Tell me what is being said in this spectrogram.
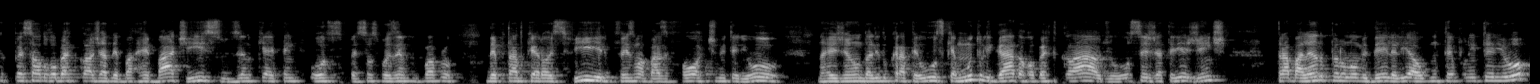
O pessoal do Roberto Cláudio já rebate isso, dizendo que tem outras pessoas, por exemplo, o próprio deputado Queiroz Filho, que fez uma base forte no interior, na região dali do Crateus, que é muito ligado ao Roberto Cláudio, ou seja, já teria gente trabalhando pelo nome dele ali há algum tempo no interior,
